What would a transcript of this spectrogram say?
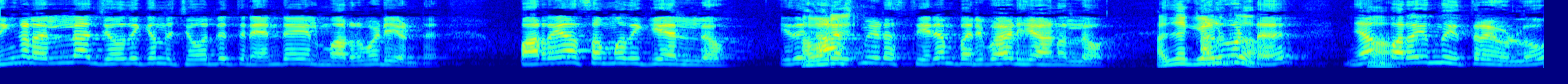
നിങ്ങളെല്ലാം ചോദിക്കുന്ന ചോദ്യത്തിന് എന്റെ കയ്യിൽ മറുപടിയുണ്ട്. പറയാൻ സമ്മതിക്കുകയല്ലോ. ഇത് കാശ്മീരുടെ സ്ഥിരം പരിപാടിയാണല്ലോ. അത് അതുകൊണ്ട് ഞാൻ പറയുന്നു പറയുന്നത് ഇത്രയേ ഉള്ളൂ.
